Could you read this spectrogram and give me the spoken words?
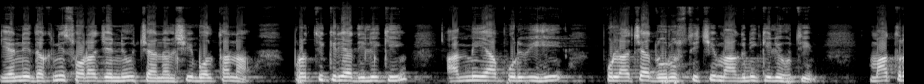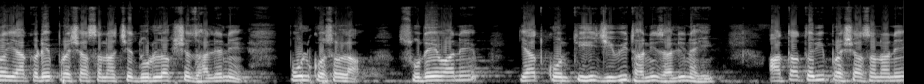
यांनी दखनी स्वराज्य न्यूज चॅनलशी बोलताना प्रतिक्रिया दिली की आम्ही यापूर्वीही पुलाच्या दुरुस्तीची मागणी केली होती. मात्र याकडे प्रशासनाचे दुर्लक्ष झाल्याने पूल कोसळला. सुदैवाने यात कोणतीही जीवितहानी झाली नाही. आता तरी प्रशासनाने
